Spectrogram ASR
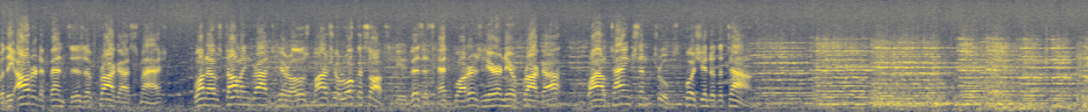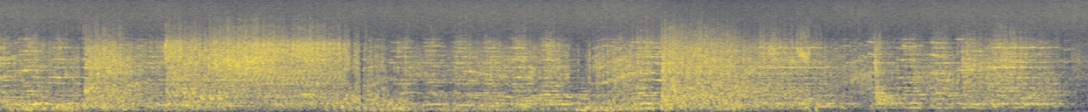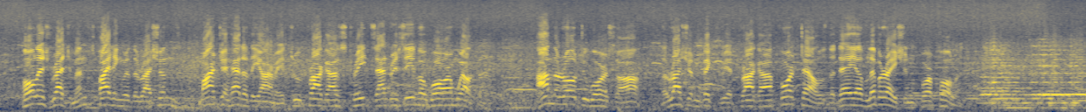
With the outer defenses of Praga smashed, one of Stalingrad's heroes, Marshal Rokossovsky, visits headquarters here near Praga while tanks and troops push into the town. Polish regiments fighting with the Russians march ahead of the army through Praga's streets and receive a warm welcome. On the road to Warsaw, the Russian victory at Praga foretells the day of liberation for Poland.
